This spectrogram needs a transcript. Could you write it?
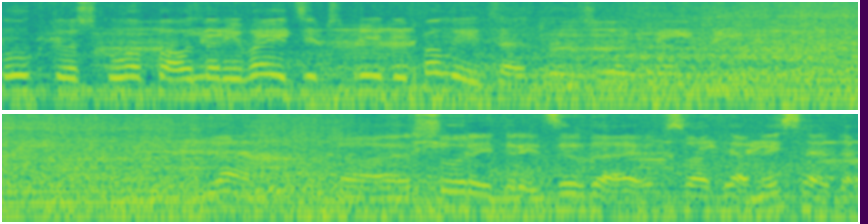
lūgtos kopā un arī vajadzības brīdī palīdzētu viens otram. Jā, šorīt arī dzirdēju svētajā misē, tā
